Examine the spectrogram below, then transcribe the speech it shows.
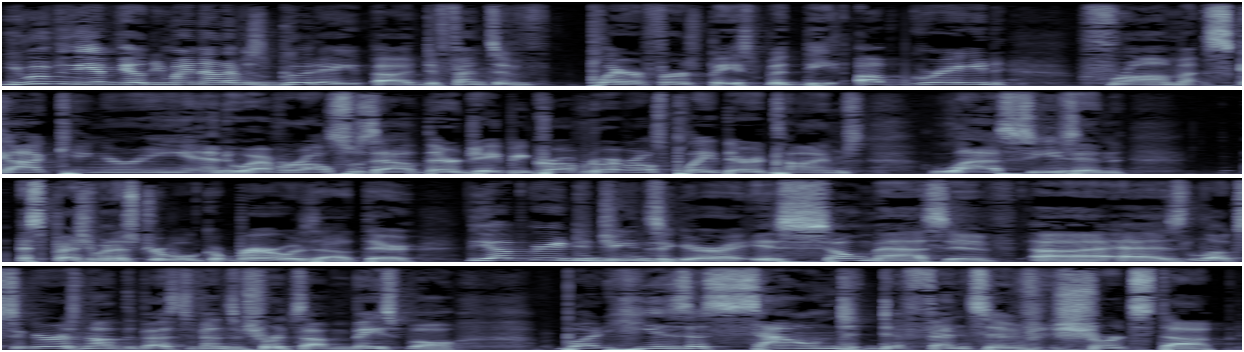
You move to the infield, you might not have as good a uh, defensive player at first base, but the upgrade from Scott Kingery and whoever else was out there, JP Crawford, whoever else played there at times last season, especially when Asdrubal Cabrera was out there, the upgrade to Jean Segura is so massive. Uh, as look, Segura is not the best defensive shortstop in baseball, but he is a sound defensive shortstop.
